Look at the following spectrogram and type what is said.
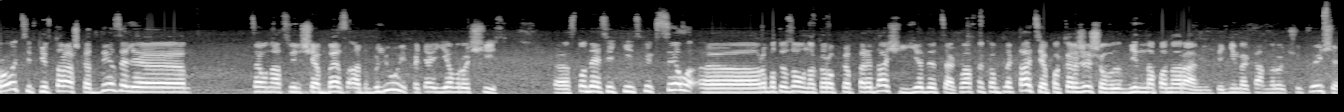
році, півторашка дизель. е, Це у нас він ще без AdBlue, хоча Євро 6. Е, 110 кінських сил, е, роботизована коробка передач, ЄДЦ. Класна комплектація. Покажи, що він на панорамі. Підніме камеру чуть вище.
